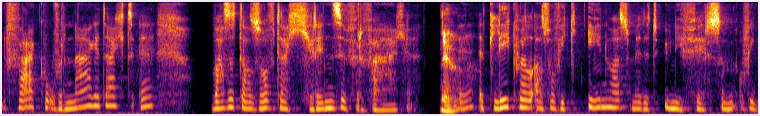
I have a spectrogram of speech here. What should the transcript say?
vaak over nagedacht, hè, was het alsof dat grenzen vervagen. Ja. Het leek wel alsof ik één was met het universum, of ik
